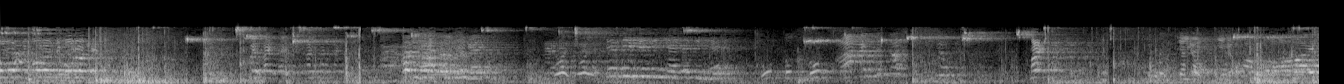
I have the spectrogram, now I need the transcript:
はいよ。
